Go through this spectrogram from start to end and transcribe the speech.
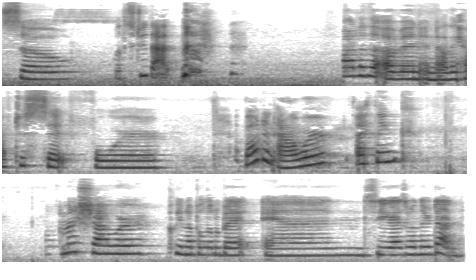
so let's do that. out of the oven and now they have to sit for about an hour, I think. I'm gonna shower, clean up a little bit, and see you guys when they're done.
